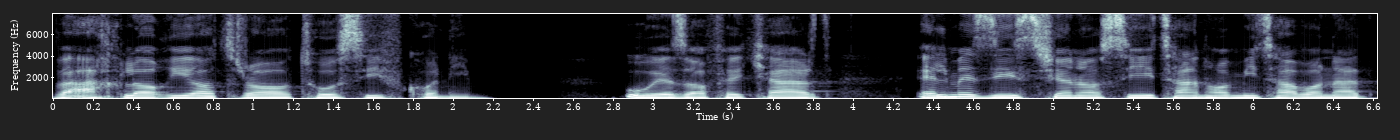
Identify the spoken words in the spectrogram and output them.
و اخلاقیات را توصیف کنیم. او اضافه کرد علم زیست شناسی تنها می تواند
